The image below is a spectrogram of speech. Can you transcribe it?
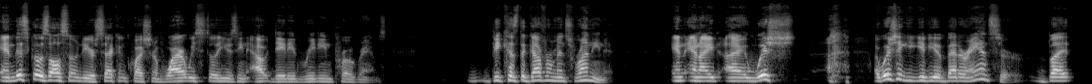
And this goes also into your second question of why are we still using outdated reading programs? Because the government's running it. And, and I, I wish I wish I could give you a better answer, but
